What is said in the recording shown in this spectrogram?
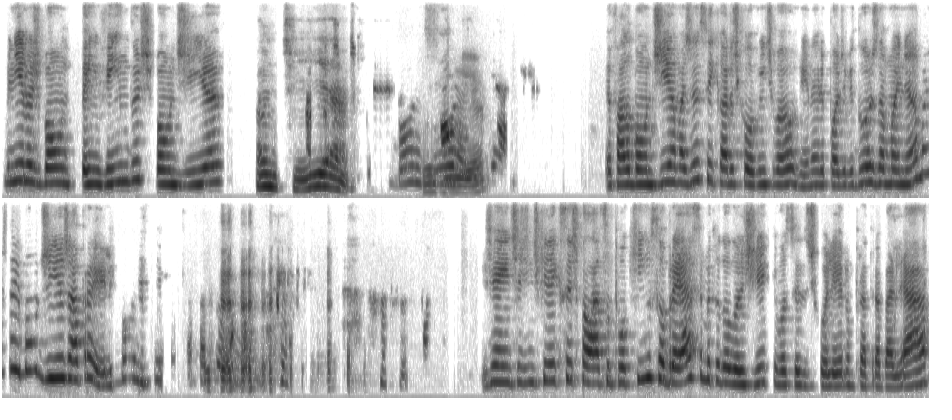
Meninos, bom, bem-vindos, bom dia. Bom dia. Bom dia. Bom dia. Eu falo bom dia, mas não sei que horas que o ouvinte vai ouvir, né? Ele pode vir duas da manhã, mas daí bom dia já para ele. Bom dia. Tá. Gente, a gente queria que vocês falassem um pouquinho sobre essa metodologia que vocês escolheram para trabalhar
